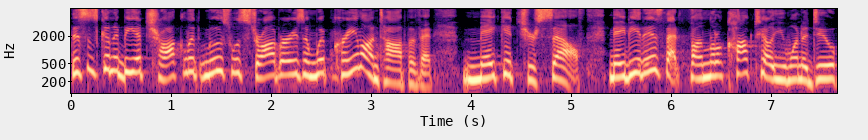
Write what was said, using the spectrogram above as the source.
this is gonna be a chocolate mousse with strawberries and whipped cream on top of it. Make it yourself. Maybe it is that fun little cocktail you wanna do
